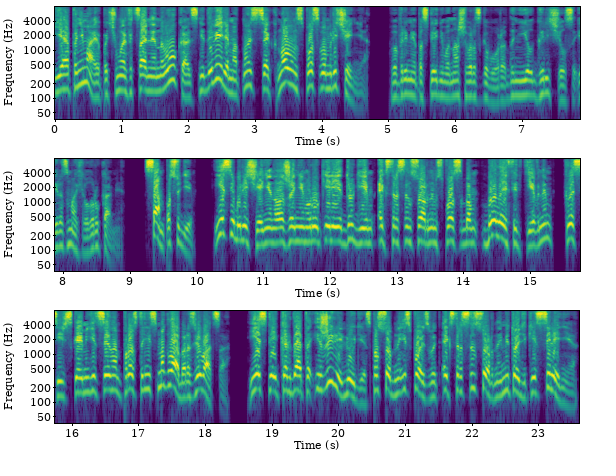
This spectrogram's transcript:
Я понимаю, почему официальная наука с недоверием относится к новым способам лечения. Во время последнего нашего разговора Даниил горячился и размахивал руками. Сам посуди. Если бы лечение наложением рук или другим экстрасенсорным способом было эффективным, классическая медицина просто не смогла бы развиваться. Если когда-то и жили люди, способные использовать экстрасенсорные методики исцеления,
